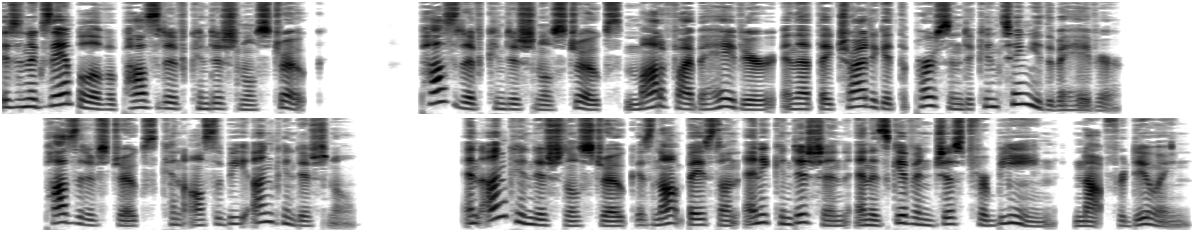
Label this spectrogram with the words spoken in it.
is an example of a positive conditional stroke. Positive conditional strokes modify behavior in that they try to get the person to continue the behavior. Positive strokes can also be unconditional. An unconditional stroke is not based on any condition and is given just for being, not for doing.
